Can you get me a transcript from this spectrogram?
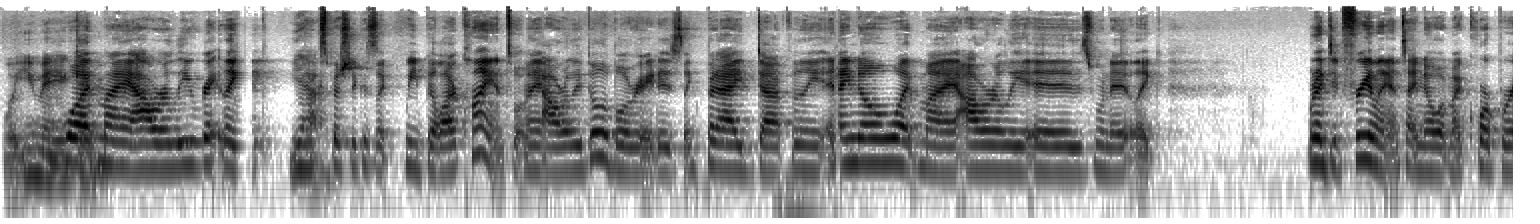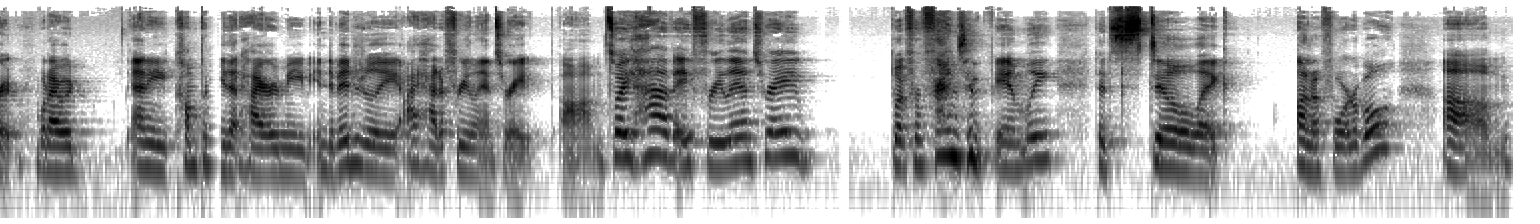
what you make. what and- my hourly rate like Yeah. especially because like we bill our clients what my hourly billable rate is like but i definitely and i know what my hourly is when it like when i did freelance i know what my corporate what i would any company that hired me individually i had a freelance rate. Um, so i have a freelance rate but for friends and family that's still like unaffordable. Um,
